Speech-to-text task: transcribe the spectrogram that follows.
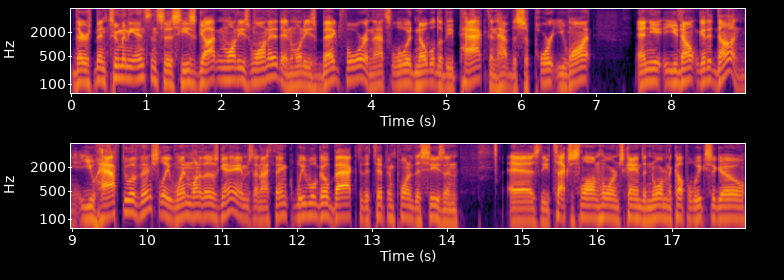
there's been too many instances he's gotten what he's wanted and what he's begged for, and that's Lloyd Noble to be packed and have the support you want. And you, you don't get it done. You have to eventually win one of those games. And I think we will go back to the tipping point of the season as the Texas Longhorns came to Norman a couple weeks ago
